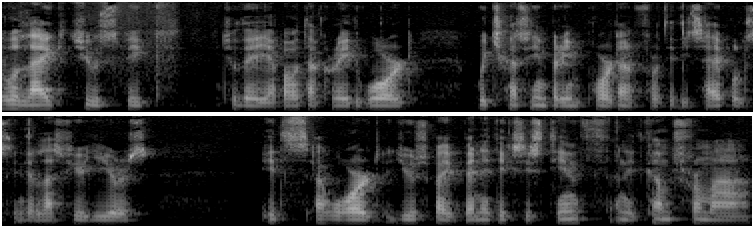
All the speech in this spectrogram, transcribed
would like to speak today about a great word which has been very important for the disciples in the last few years. It's a word used by Benedict XVI and it comes from a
